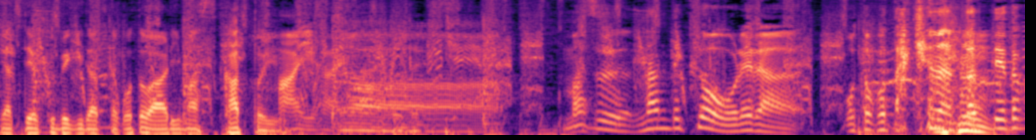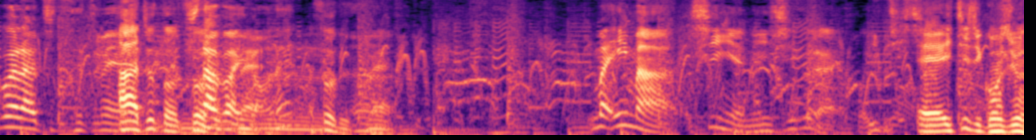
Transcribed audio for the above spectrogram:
やっておくべきだったことはありますかという。はいはいはあい。まず、なんで今日俺ら男だけなんだっていうところからちょっと説明あ、ちょっと、した方がいいかもね。うんそうですね。まあ今、深夜2時ぐらい ?1 時えー1時57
